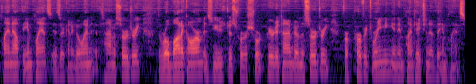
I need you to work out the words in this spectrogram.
plan out the implants as they're going to go in at the time of surgery. The robotic arm is used just for a short period of time during the surgery for perfect reaming and implantation of the implants.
